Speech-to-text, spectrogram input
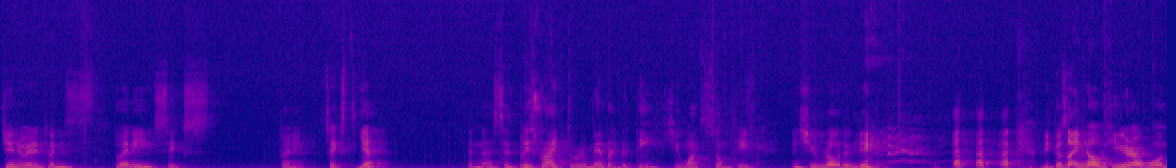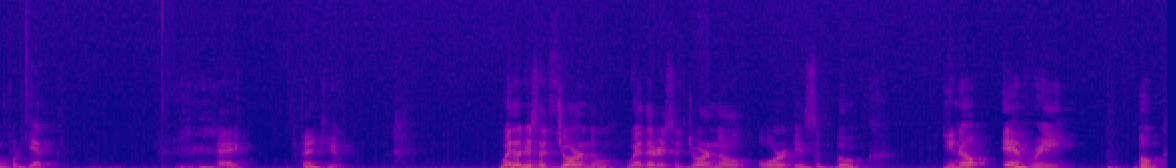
January 20, 26, 26th, yeah." And I said, "Please write to remember the tea. She wants some tea," and she wrote it here because I know here I won't forget. Okay, thank you. Whether it's a journal, whether it's a journal or it's a book, you know, every book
